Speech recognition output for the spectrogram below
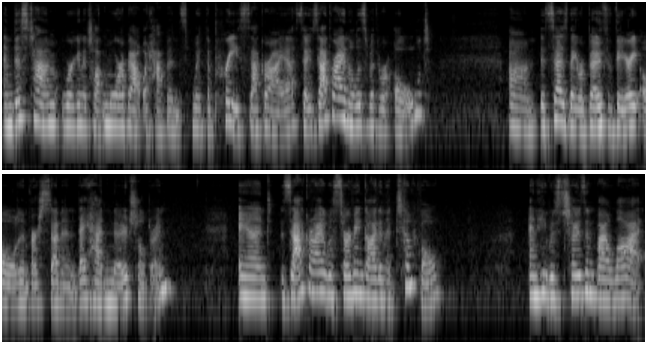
And this time we're going to talk more about what happens with the priest, Zechariah. So, Zechariah and Elizabeth were old. Um, it says they were both very old in verse 7. They had no children. And Zechariah was serving God in the temple, and he was chosen by Lot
